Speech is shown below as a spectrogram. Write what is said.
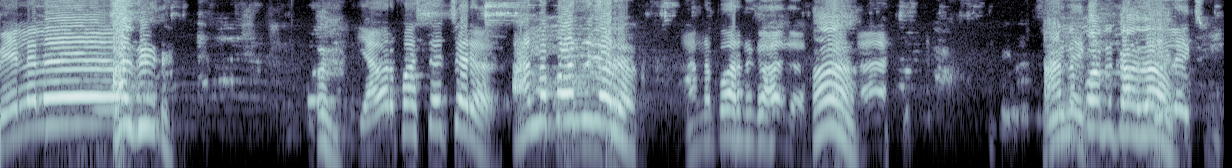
పిల్లలు! అది. ఎవరు ఫస్ట్ వచ్చారు? అన్నపూర్ణ గారు. అన్నపూర్ణ కాదు. ఆ, అన్నపూర్ణ కాదా? శ్రీలక్ష్మి.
